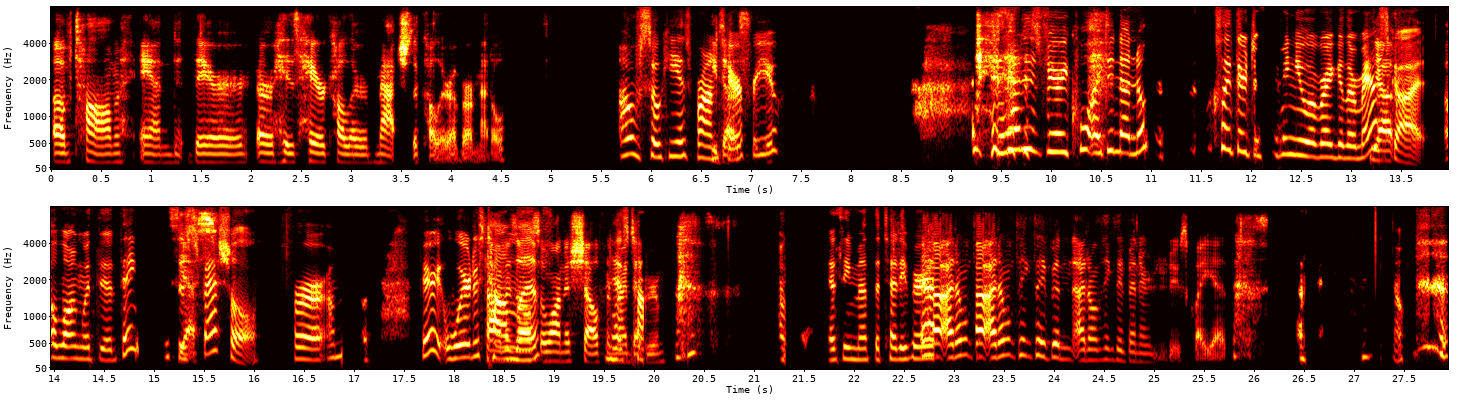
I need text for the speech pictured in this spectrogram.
of Tom, and their or his hair color matched the color of our medal. Oh, so he has bronze hair for you? that is very cool. I did not know that. It looks like they're just giving you a regular mascot along with the thing. This is Yes. special for um, very. Where does Tom, Tom, live? also on a shelf in my Tom- bedroom. Has he met the teddy bear? Yeah. Uh, I don't. I don't think they've been. I don't think they've been introduced quite yet. No.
